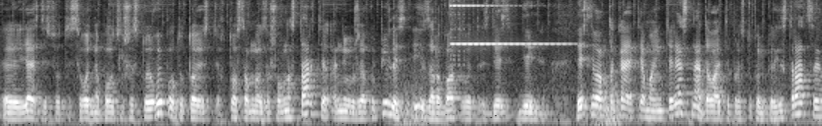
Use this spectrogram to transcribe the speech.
Э, я здесь вот сегодня получил шестую выплату, то есть кто со мной зашел на старте, они уже окупились и зарабатывают здесь деньги. Если вам такая тема интересная, давайте приступим к регистрации.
